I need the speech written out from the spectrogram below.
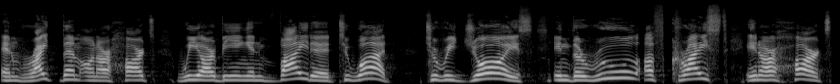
and write them on our hearts, we are being invited to what? To rejoice in the rule of Christ in our hearts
